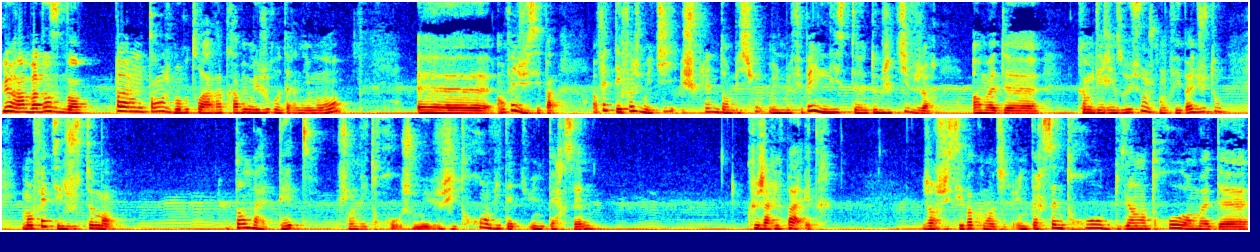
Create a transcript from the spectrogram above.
le ramadan, c'est dans pas longtemps, je me retrouve à rattraper mes jours au dernier moment. Euh, en fait, je sais pas. En fait, des fois, je me dis, je suis pleine d'ambition, mais je me fais pas une liste d'objectifs, genre en mode euh, comme des résolutions, je m'en fais pas du tout. Mais en fait, c'est justement dans ma tête, j'en ai trop, j'ai trop envie d'être une personne que j'arrive pas à être. Genre, je sais pas comment dire, une personne trop bien, trop en mode euh,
